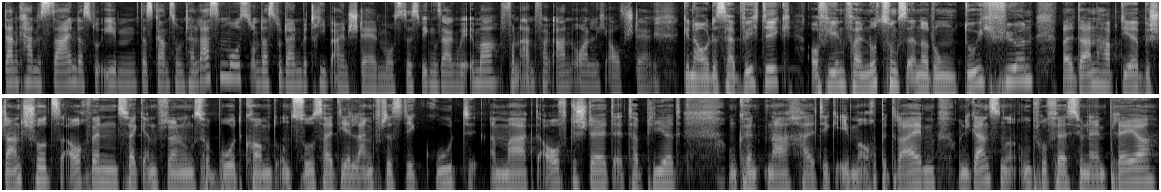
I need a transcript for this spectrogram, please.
dann kann es sein, dass du eben das Ganze unterlassen musst und dass du deinen Betrieb einstellen musst. Deswegen sagen wir immer von Anfang an ordentlich aufstellen. Genau, deshalb wichtig, auf jeden Fall Nutzungsänderungen durchführen, weil dann habt ihr Bestandsschutz, auch wenn ein Zweckentfremdungsverbot kommt und so seid ihr langfristig gut am Markt aufgestellt, etabliert und könnt nachhaltig eben auch betreiben. Und die ganzen unprofessionellen Player,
